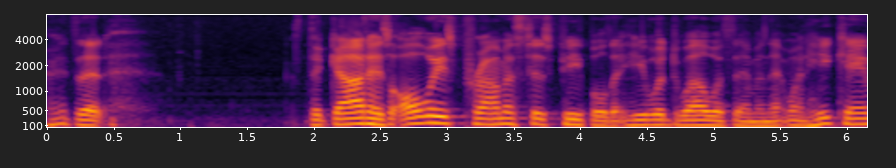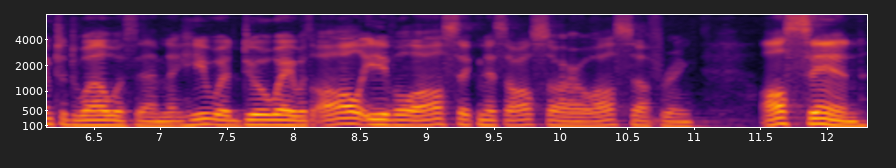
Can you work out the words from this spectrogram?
Right? That that God has always promised his people that he would dwell with them and that when he came to dwell with them that he would do away with all evil, all sickness, all sorrow, all suffering, all sin,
